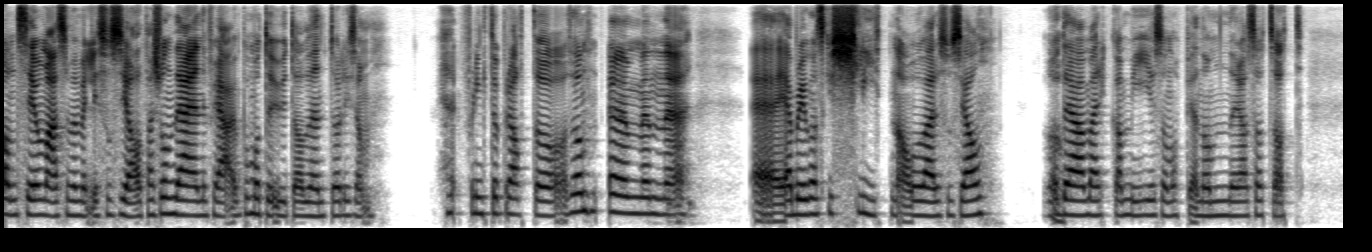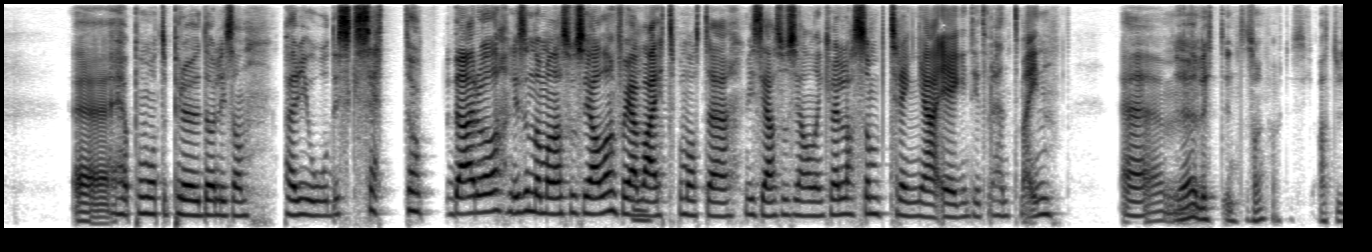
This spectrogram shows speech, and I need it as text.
anser jo meg som en veldig sosial person, det er jeg enig for jeg er jo på en måte utadvendt og liksom flink til å prate og, og sånn. Eh, men eh, eh, jeg blir jo ganske sliten av å være sosial. Ja. Og det har jeg merka mye sånn opp igjennom når jeg har satsa at eh, Jeg har på en måte prøvd å liksom periodisk sette opp der òg, da. Liksom når man er sosial, da. For jeg Mm. veit på en måte Hvis jeg er sosial en kveld, da, så trenger jeg egen tid for å hente meg inn. Um, Det er litt interessant, faktisk. At du,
